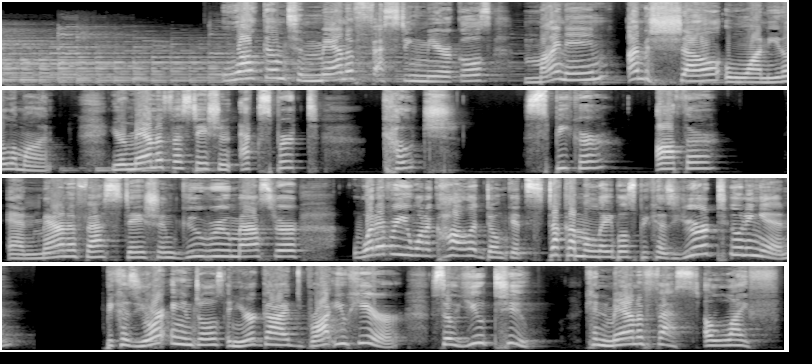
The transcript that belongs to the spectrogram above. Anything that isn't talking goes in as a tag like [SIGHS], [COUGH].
Welcome to Manifesting Miracles. My name, I'm Michelle Juanita Lamont, your manifestation expert, coach, speaker, author, and manifestation guru master. Whatever you want to call it, don't get stuck on the labels because you're tuning in because your angels and your guides brought you here so you too can manifest a life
